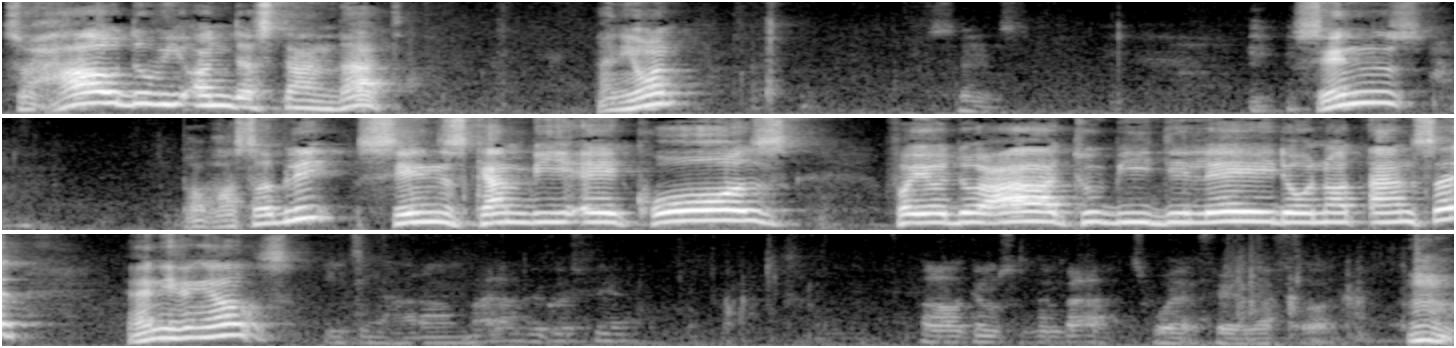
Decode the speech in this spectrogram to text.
So, how do we understand that? Anyone? Sins. Sins? Possibly. Sins can be a cause for your dua to be delayed or not answered. Anything else? Hmm.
